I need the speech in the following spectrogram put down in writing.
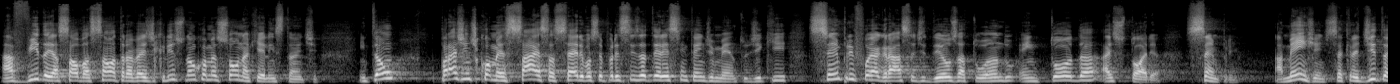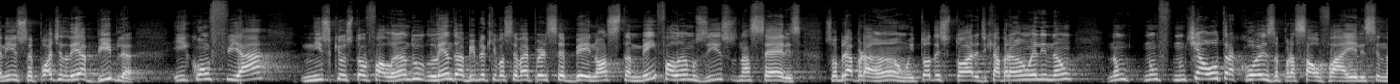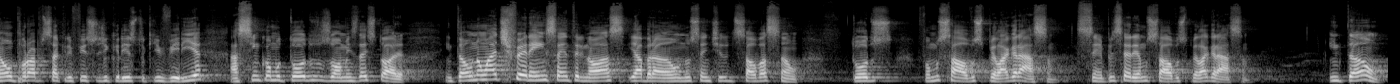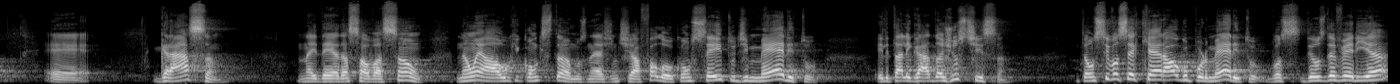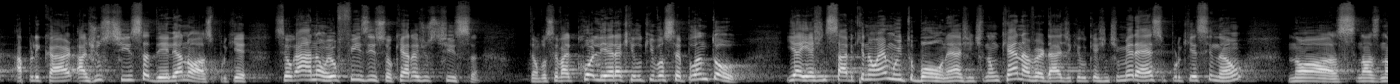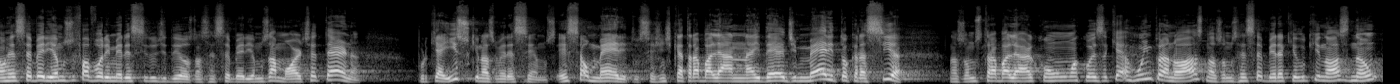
A vida e a salvação através de Cristo não começou naquele instante. Então, para a gente começar essa série, você precisa ter esse entendimento de que sempre foi a graça de Deus atuando em toda a história. Sempre. Amém, gente? Você acredita nisso? Você pode ler a Bíblia e confiar nisso que eu estou falando, lendo a Bíblia, que você vai perceber. E nós também falamos isso nas séries sobre Abraão e toda a história de que Abraão ele não, não, não, não tinha outra coisa para salvar ele senão o próprio sacrifício de Cristo que viria, assim como todos os homens da história. Então não há diferença entre nós e Abraão no sentido de salvação. Todos fomos salvos pela graça. Sempre seremos salvos pela graça. Então, é, graça, na ideia da salvação, não é algo que conquistamos, né? A gente já falou. O conceito de mérito, ele está ligado à justiça. Então, se você quer algo por mérito, Deus deveria aplicar a justiça dele a nós. Porque se eu, ah, não, eu fiz isso, eu quero a justiça. Então você vai colher aquilo que você plantou. E aí a gente sabe que não é muito bom, né? A gente não quer, na verdade, aquilo que a gente merece, porque senão nós, nós não receberíamos o favor imerecido de Deus, nós receberíamos a morte eterna. Porque é isso que nós merecemos. Esse é o mérito. Se a gente quer trabalhar na ideia de meritocracia, nós vamos trabalhar com uma coisa que é ruim para nós, nós vamos receber aquilo que nós não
